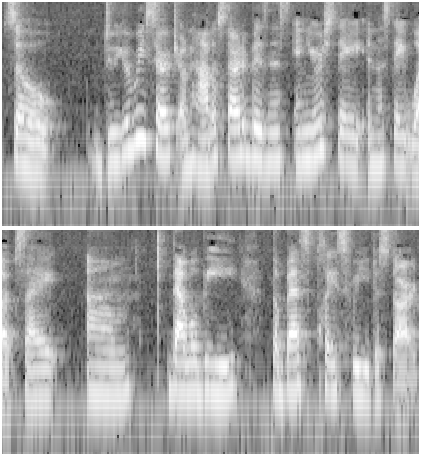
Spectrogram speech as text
so do your research on how to start a business in your state in the state website um, that will be the best place for you to start.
